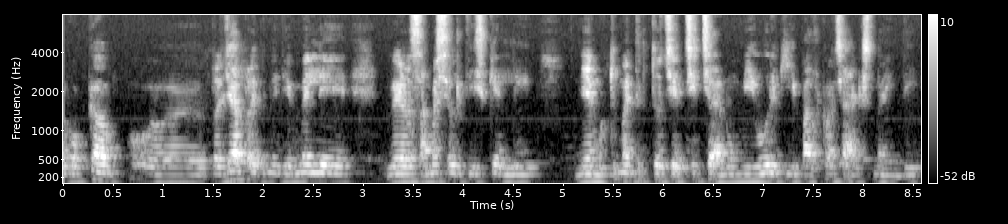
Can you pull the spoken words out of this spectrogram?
ఒక్క ప్రజాప్రతినిధి ఎమ్మెల్యే వీళ్ళ సమస్యలు తీసుకెళ్ళి నేను ముఖ్యమంత్రితో చర్చించాను మీ ఊరికి ఈ పథకం శాంక్షన్ అయింది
